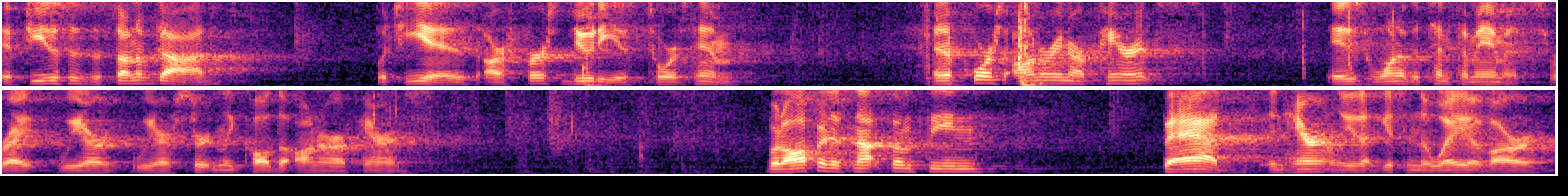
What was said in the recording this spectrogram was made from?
If Jesus is the Son of God, which he is, our first duty is towards him. And of course, honoring our parents is one of the Ten Commandments, right? We are, we are certainly called to honor our parents. But often it's not something bad inherently that gets in the way of our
